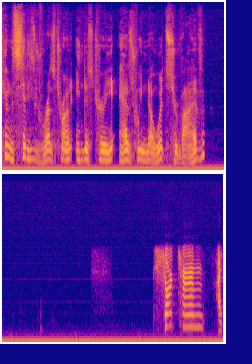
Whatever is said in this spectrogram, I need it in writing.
Can the city's restaurant industry as we know it survive? Short term, I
